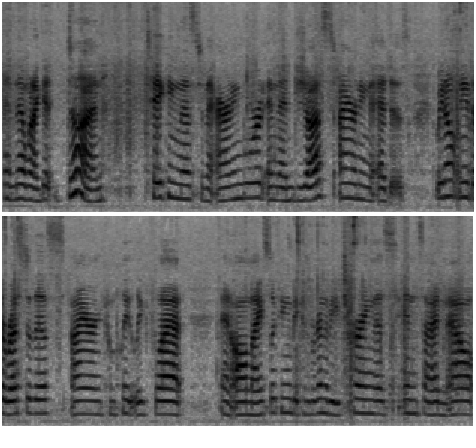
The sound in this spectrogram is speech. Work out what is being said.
and then when I get done taking this to the ironing board and then just ironing the edges. We don't need the rest of this iron completely flat and all nice looking because we're going to be turning this inside and out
